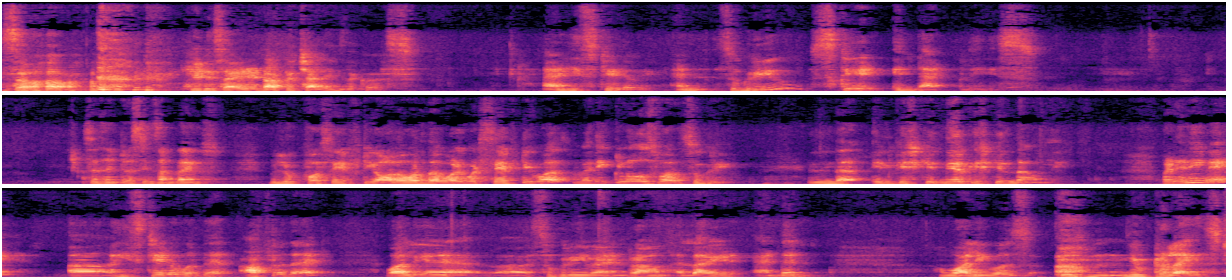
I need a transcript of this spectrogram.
So he decided not to challenge the curse. And he stayed away. And Sugriv stayed in that place. So it's interesting sometimes we look for safety all over the world, but safety was very close for Sugriv. In the in Kishkin, near Kishkinda only. But anyway, uh, he stayed over there. After that, Vali, uh, uh, Sugriv and Ram allied, and then Vali was neutralized,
